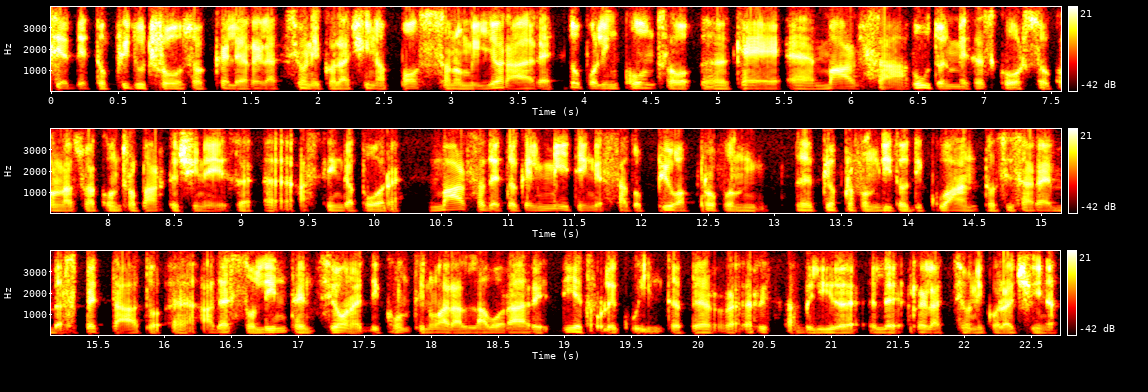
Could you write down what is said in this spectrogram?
si è detto fiducioso che le relazioni con la Cina possano migliorare dopo l'incontro eh, che eh, Mars ha avuto il mese scorso con la sua controparte cinese eh, a Singapore. Mars ha detto che il meeting è stato più approfondito eh, più approfondito di quanto si sarebbe aspettato. Eh, adesso l'intenzione è di continuare a lavorare dietro le quinte per ristabilire le relazioni con la Cina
